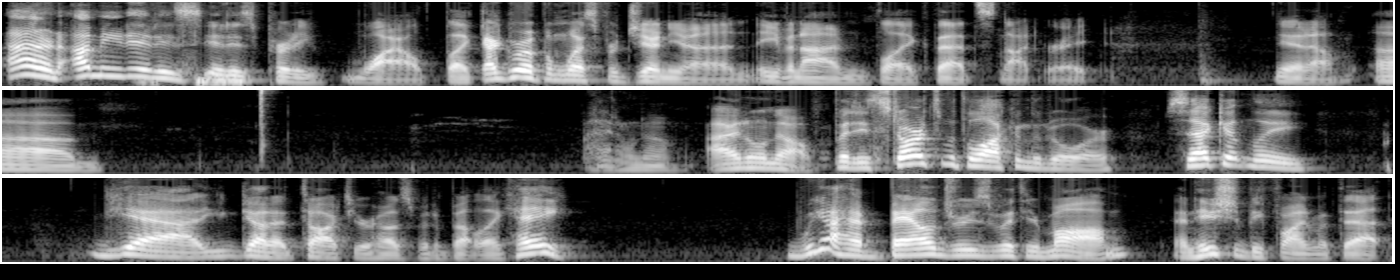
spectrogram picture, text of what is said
I don't know. I mean, it is it is pretty wild. Like I grew up in West Virginia, and even I'm like, that's not great. You know. Um, I don't know. I don't know. But it starts with locking the door. Secondly, yeah, you got to talk to your husband about like, hey, we got to have boundaries with your mom, and he should be fine with that.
